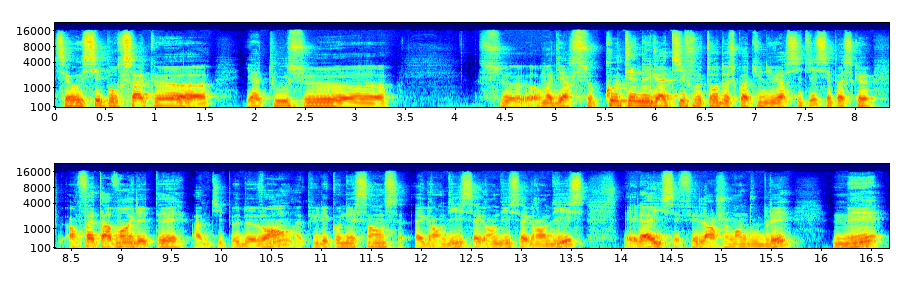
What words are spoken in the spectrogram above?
c'est aussi pour ça que euh, il y a tout euh, ce, on va dire, ce côté négatif autour de Squat University, c'est parce que, en fait, avant, il était un petit peu devant, et puis les connaissances, elles grandissent, elles grandissent, elles grandissent, et là, il s'est fait largement doubler, mais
